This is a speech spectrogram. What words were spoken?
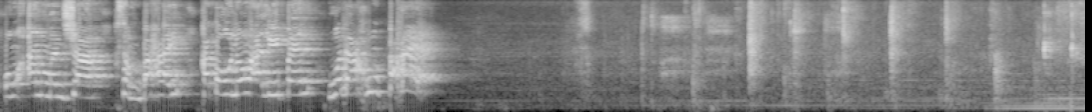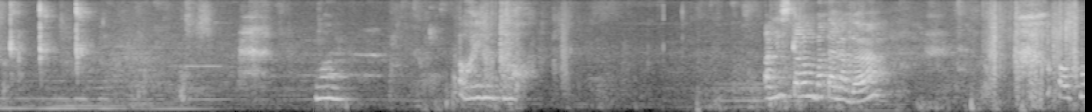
kung ano man siya, kasambahay, katulong, alipin, wala akong pake! Ma'am, okay lang po. Ayos ka lang ba talaga? Opo,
